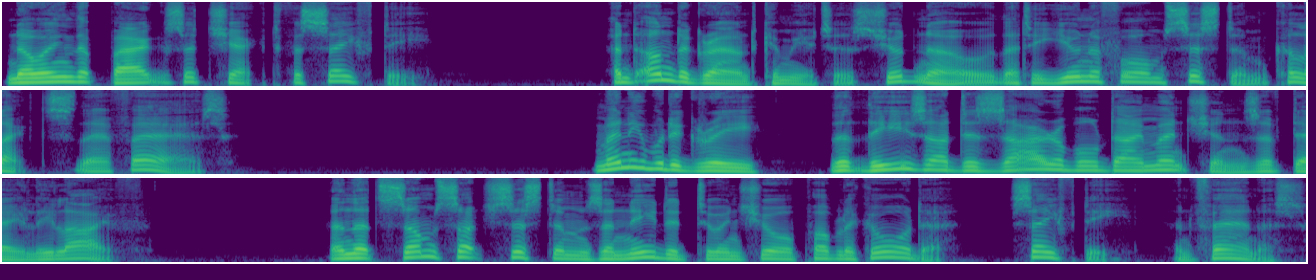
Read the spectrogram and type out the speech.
knowing that bags are checked for safety. And underground commuters should know that a uniform system collects their fares. Many would agree that these are desirable dimensions of daily life, and that some such systems are needed to ensure public order, safety, and fairness.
